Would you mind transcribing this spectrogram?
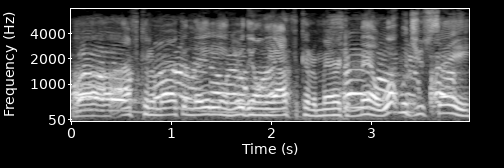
uh, African American lady, and you're the only. African American male. What would you say?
